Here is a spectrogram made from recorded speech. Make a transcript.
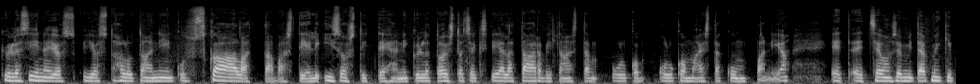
Kyllä siinä, jos, jos halutaan niin kuin skaalattavasti eli isosti tehdä, niin kyllä toistaiseksi vielä tarvitaan sitä ulko, ulkomaista kumppania. Et, et se on se, mitä mekin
